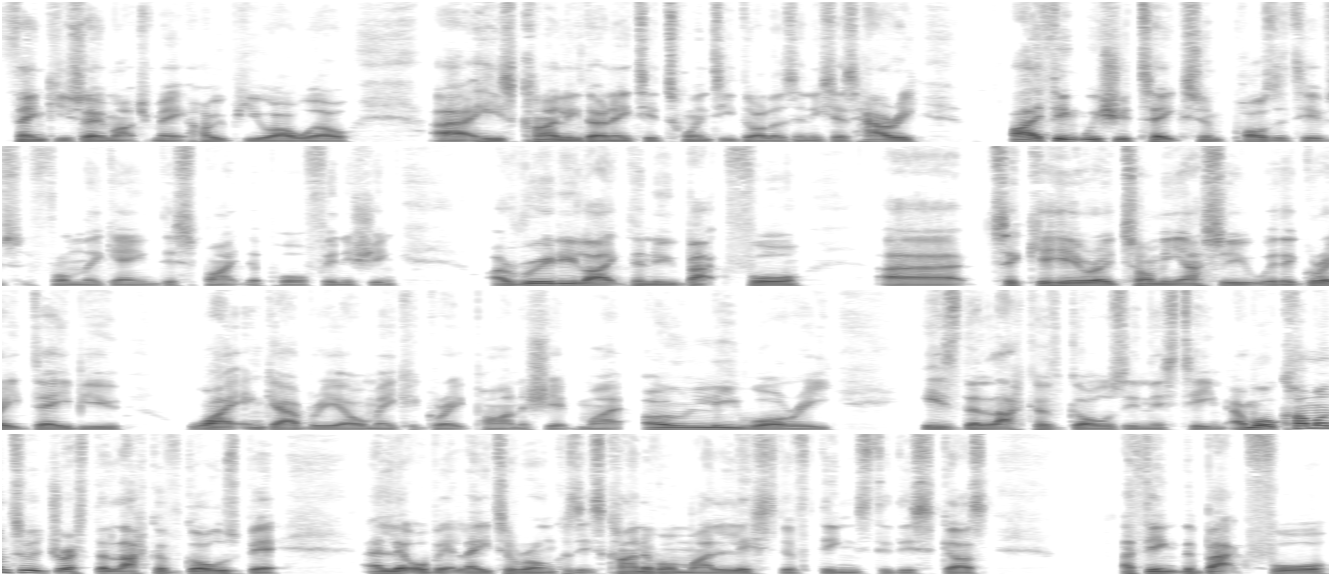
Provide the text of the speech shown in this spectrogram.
thank you so much, mate. Hope you are well. Uh, he's kindly donated $20 and he says, Harry, I think we should take some positives from the game despite the poor finishing. I really like the new back four. Uh, Takahiro Tomiyasu with a great debut. White and Gabriel make a great partnership. My only worry is the lack of goals in this team. And we'll come on to address the lack of goals bit a little bit later on because it's kind of on my list of things to discuss. I think the back four,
